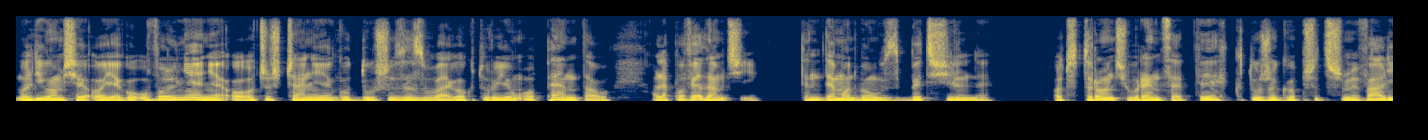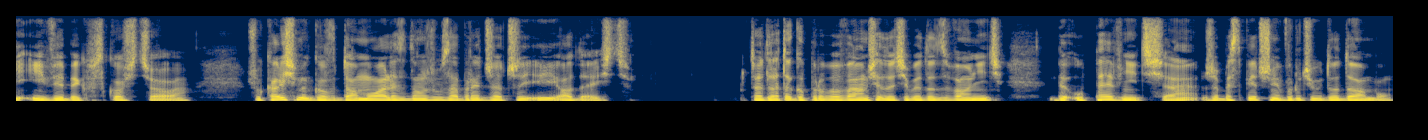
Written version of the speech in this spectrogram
Modliłam się o jego uwolnienie, o oczyszczenie jego duszy ze złego, który ją opętał. Ale powiadam ci, ten demon był zbyt silny. Odtrącił ręce tych, którzy go przytrzymywali i wybiegł z kościoła. Szukaliśmy go w domu, ale zdążył zabrać rzeczy i odejść. To dlatego próbowałam się do ciebie dodzwonić, by upewnić się, że bezpiecznie wrócił do domu,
